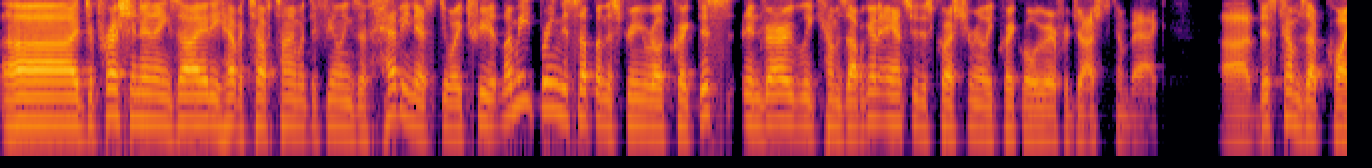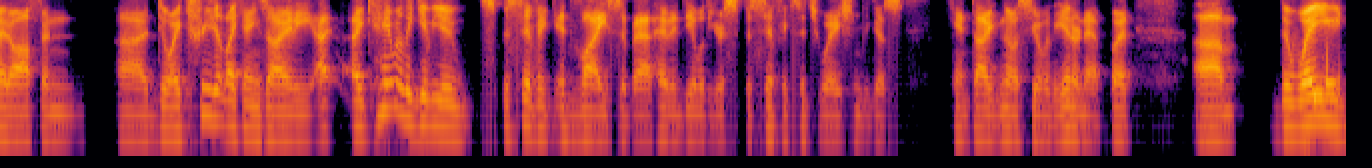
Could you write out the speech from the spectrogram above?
Uh, depression and anxiety have a tough time with the feelings of heaviness. Do I treat it? Let me bring this up on the screen real quick. This invariably comes up. I'm going to answer this question really quick while we wait for Josh to come back. Uh, this comes up quite often. Uh, do I treat it like anxiety? I, I can't really give you specific advice about how to deal with your specific situation because I can't diagnose you over the internet. But um, the way you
